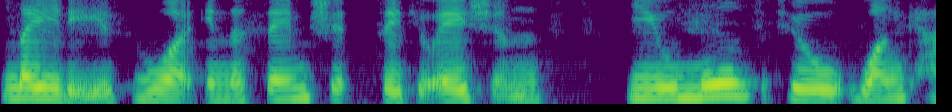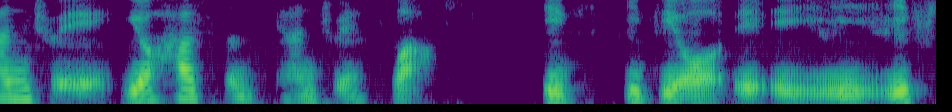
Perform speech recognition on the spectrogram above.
ladies who are in the same situation you move to one country, your husband's country. Well, if if you're if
